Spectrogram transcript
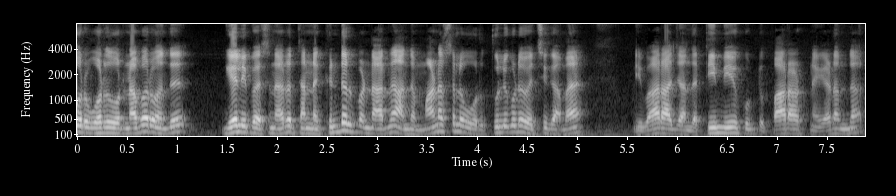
ஒரு ஒரு ஒரு நபர் வந்து கேலி பேசினார் தன்னை கிண்டல் பண்ணாருன்னு அந்த மனசில் ஒரு துளி கூட வச்சுக்காம நீ வாராஜா அந்த டீமையே கூப்பிட்டு பாராட்டின இடம் தான்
